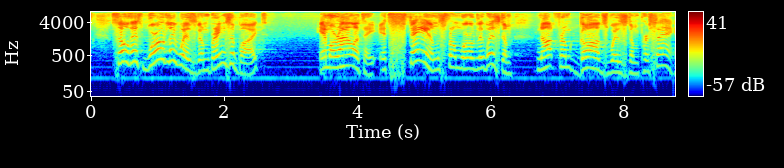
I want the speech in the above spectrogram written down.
So this worldly wisdom brings about immorality. It stems from worldly wisdom, not from God's wisdom per se.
